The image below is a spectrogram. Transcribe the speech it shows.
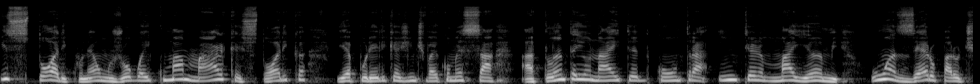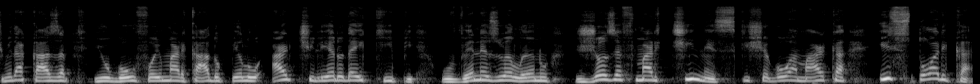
histórico, né? Um jogo aí com uma marca histórica e é por ele que a gente vai começar. Atlanta United contra Inter Miami. 1 a 0 para o time da casa e o gol foi marcado pelo artilheiro da equipe, o venezuelano Joseph Martinez, que chegou à marca histórica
